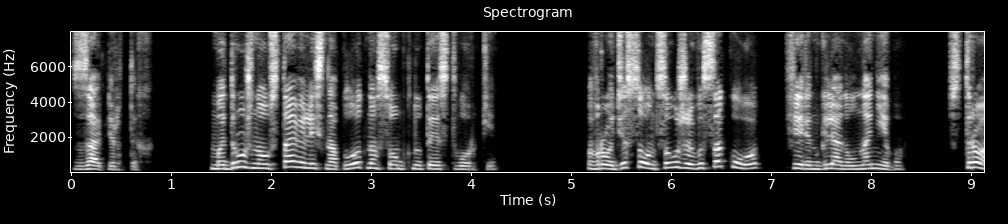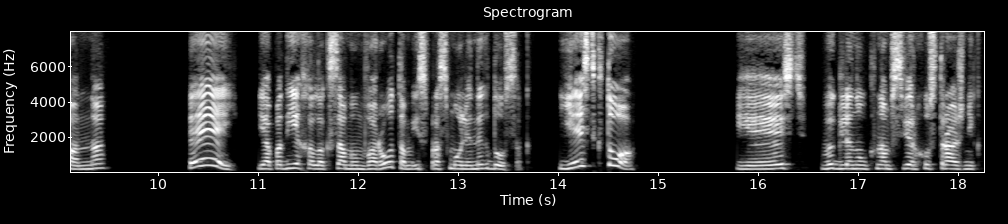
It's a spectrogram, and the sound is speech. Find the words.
запертых. Мы дружно уставились на плотно сомкнутые створки. «Вроде солнце уже высоко», – Ферин глянул на небо. «Странно». «Эй!» – я подъехала к самым воротам из просмоленных досок. «Есть кто?» «Есть», – выглянул к нам сверху стражник.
